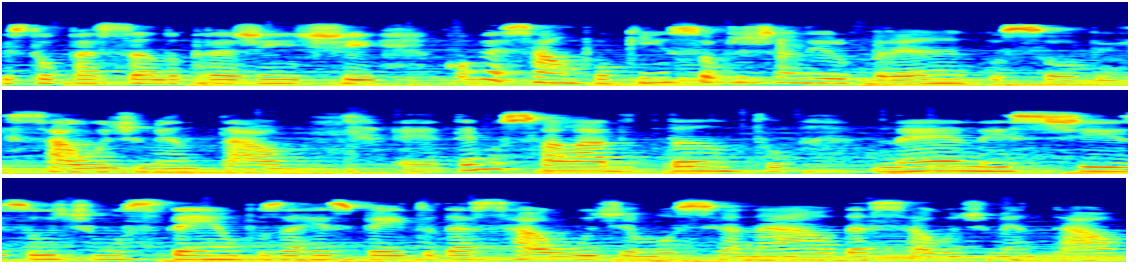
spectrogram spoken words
Estou passando para a gente conversar um pouquinho sobre Janeiro Branco, sobre saúde mental. É, temos falado tanto né, nestes últimos tempos a respeito da saúde emocional, da saúde mental,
